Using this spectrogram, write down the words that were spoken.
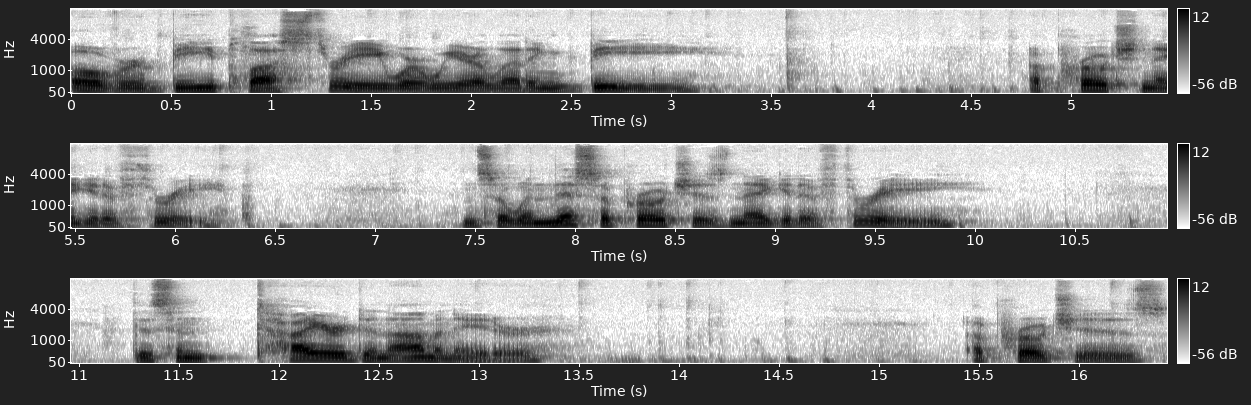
over b plus 3, where we are letting b approach negative 3. And so when this approaches negative 3, this entire denominator approaches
